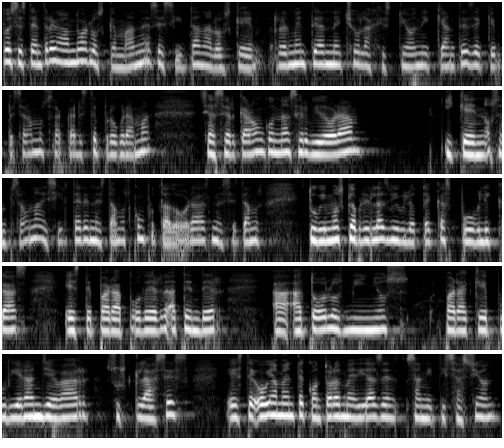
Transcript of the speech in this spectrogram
pues se está entregando a los que más necesitan, a los que realmente han hecho la gestión y que antes de que empezáramos a sacar este programa se acercaron con una servidora y que nos empezaron a decir, Tere, necesitamos computadoras, necesitamos, tuvimos que abrir las bibliotecas públicas este, para poder atender a, todos los niños para que pudieran llevar sus clases, este, obviamente con todas las medidas de sanitización,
